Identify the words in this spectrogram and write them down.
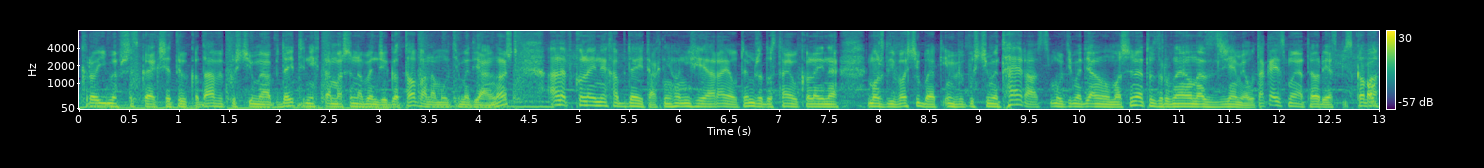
kroimy wszystko jak się tylko da, wypuścimy update, niech ta maszyna będzie gotowa na multimedialność, ale w kolejnych update'ach niech oni się jarają tym, że dostają kolejne możliwości, bo jak im wypuścimy teraz multimedialną maszynę, to zrównają nas z ziemią. Taka jest moja teoria spiskowa.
